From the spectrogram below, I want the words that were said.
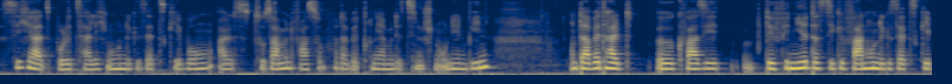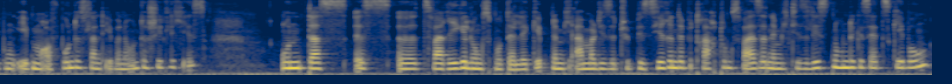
sicherheitspolizeilichen Hundegesetzgebung als Zusammenfassung von der Veterinärmedizinischen Uni in Wien. Und da wird halt äh, quasi definiert, dass die Gefahrenhundegesetzgebung eben auf Bundeslandebene unterschiedlich ist und dass es äh, zwei Regelungsmodelle gibt, nämlich einmal diese typisierende Betrachtungsweise, nämlich diese Listenhundegesetzgebung.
